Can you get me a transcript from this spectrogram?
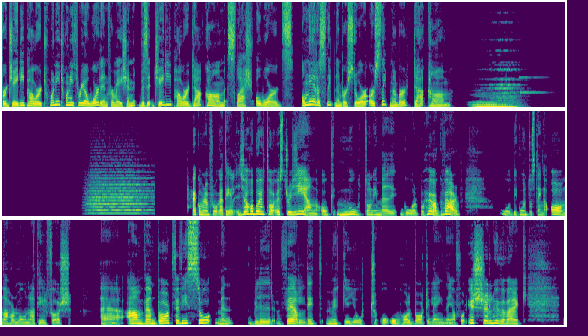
For JD Power 2023 award information, visit jdpower.com/awards. Only at a Sleep Number store or sleepnumber.com. Här kommer en fråga till. Jag har börjat ta östrogen och motorn i mig går på högvarv. Och det går inte att stänga av när hormonerna tillförs. Eh, användbart förvisso, men blir väldigt mycket gjort och ohållbart i längden. Jag får yrsel, huvudvärk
